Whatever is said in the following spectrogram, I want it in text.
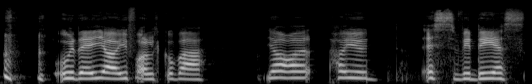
och det gör ju folk och bara, jag har ju SVDs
